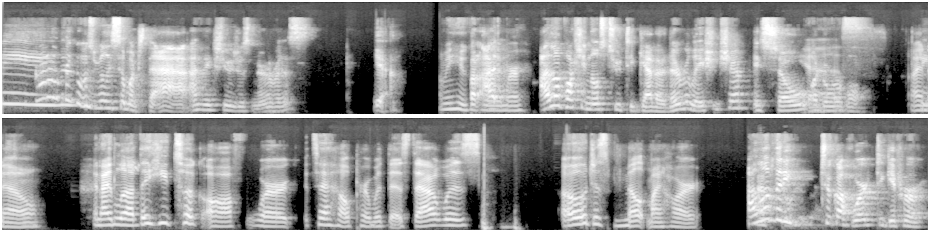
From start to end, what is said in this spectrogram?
I I don't think it was really so much that. I think she was just nervous. yeah. I mean, who But I- her? I love watching those two together. Their relationship is so Yes, adorable. I Me too. know. And I love that he took off work to help her with this. That was, oh, just melt my heart. I love that he took off work to give her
